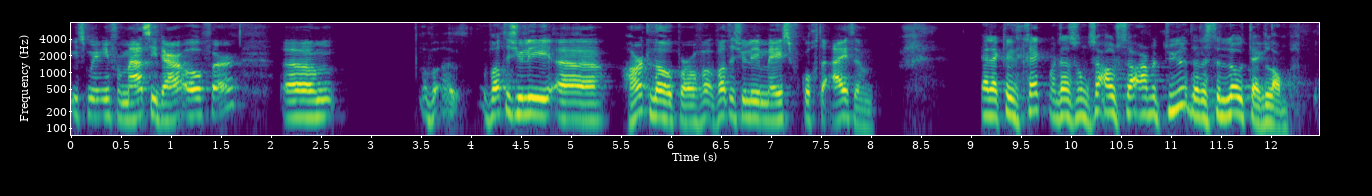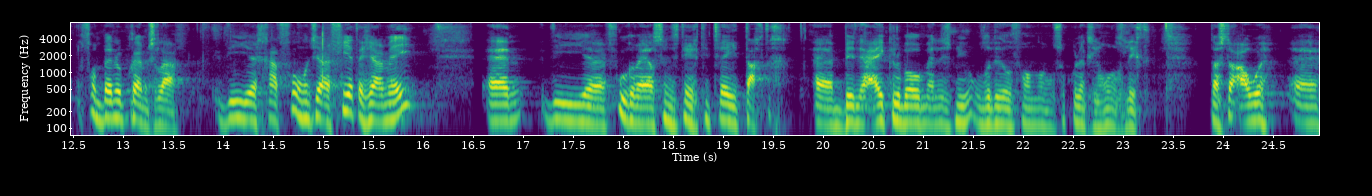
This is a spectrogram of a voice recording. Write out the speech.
iets meer informatie daarover. Ehm, wat is jullie hardloper of wa- wat is jullie meest verkochte item? Ja, dat klinkt gek, maar dat is onze oudste armatuur. Dat is de low-tech lamp van Benno Premsela. Die eh, gaat volgend jaar 40 jaar mee. En die eh, voeren wij al sinds 1982 eh, binnen Eikelenboom en is nu onderdeel van onze collectie Hollands Licht. Dat is de oude, eh,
